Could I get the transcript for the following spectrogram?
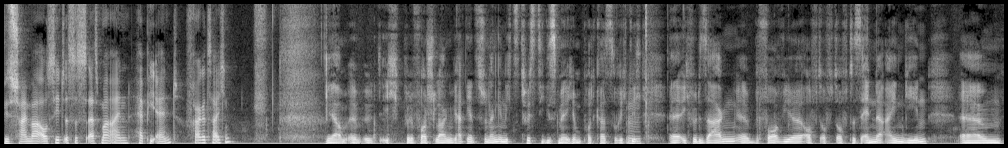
wie es scheinbar aussieht, ist es erstmal ein Happy End? Fragezeichen. Ja, äh, ich würde vorschlagen, wir hatten jetzt schon lange nichts Twistiges mehr hier im Podcast so richtig. Mhm. Äh, ich würde sagen, äh, bevor wir auf, auf, auf das Ende eingehen, ähm,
